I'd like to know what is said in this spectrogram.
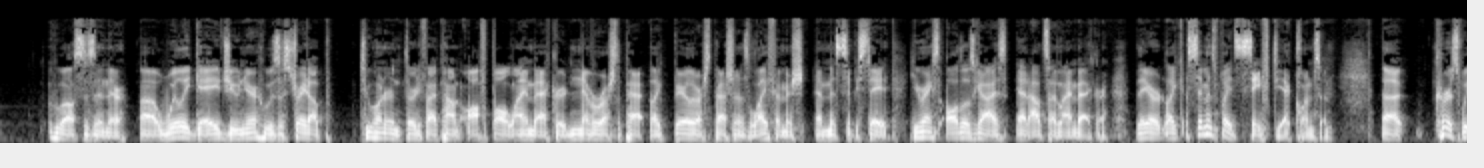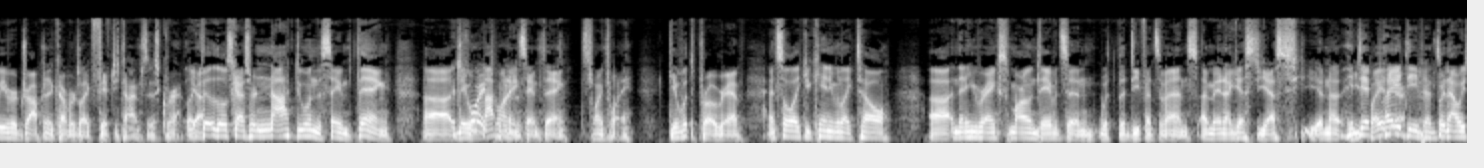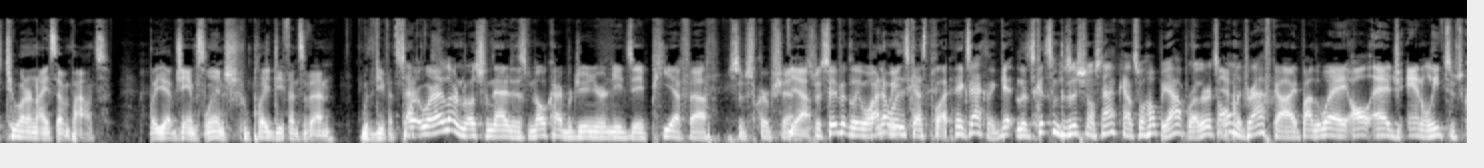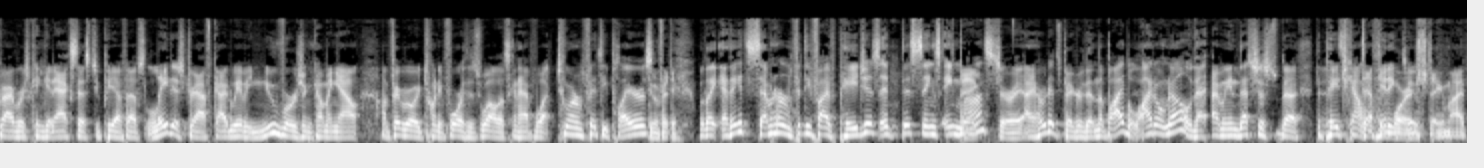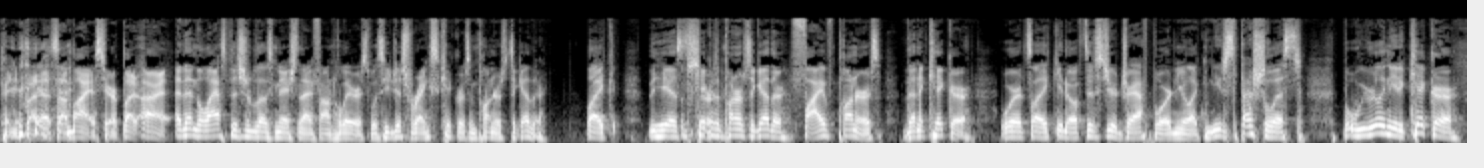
who else is in there? Uh, Willie Gay Jr., who is a straight up 235 pound off ball linebacker, never rushed the pass, like barely rushed the pass in his life at, Mich- at Mississippi State. He ranks all those guys at outside linebacker. They are like Simmons played safety at Clemson. Uh, Curtis Weaver dropped into coverage like 50 times in his career. Like Yeah. th- those guys are not doing the same thing. Uh, they will not be doing the same thing. It's 2020. Get with the program. And so like you can't even like tell. Uh, and then he ranks Marlon Davidson with the defensive ends. I mean, I guess yes, he, uh, he, did play there, defensive but now he's 297 pounds. But you have James Lynch who played defensive end with defensive What, tackles. what I learned most from that is Mel Kiper Jr. needs a PFF subscription. Yeah. Specifically one Find out we- where these guys play. Exactly. Get let's get some positional snap counts. We'll help you out, brother. It's all Yeah. in the draft guide. By the way, all Edge and Elite subscribers can get access to PFF's latest draft guide. We have a new version coming out on February 24th as well. That's going to have what 250 players. 250. With like I think it's 755 pages. It, this thing's a monster. I heard it's bigger than the Bible. I don't know. That I mean that's just the the page count we're Definitely getting more to. interesting, in my opinion, but that's I'm biased here. But all right, and then the last position designation that I found hilarious was he just ranks kickers and punters together. Like he has kickers and punters together, five punters, then a kicker. Where it's like you know, if this is your draft board and you're like, we need a specialist, but we really need a kicker,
